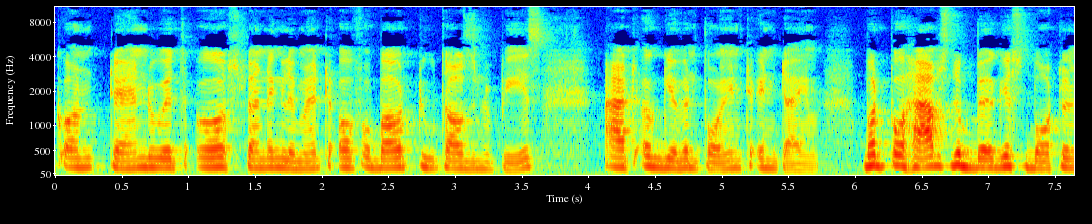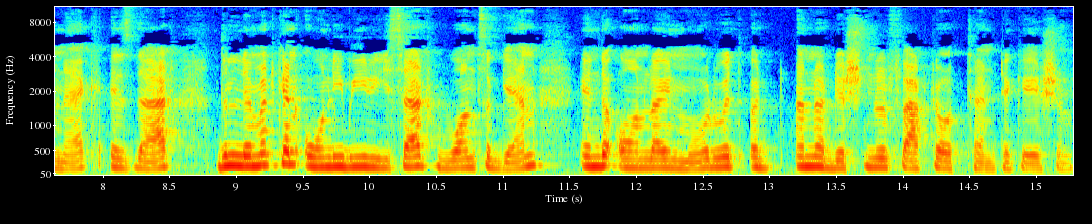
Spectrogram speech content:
contend with a spending limit of about 2000 rupees at a given point in time. But perhaps the biggest bottleneck is that the limit can only be reset once again in the online mode with a, an additional factor authentication.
